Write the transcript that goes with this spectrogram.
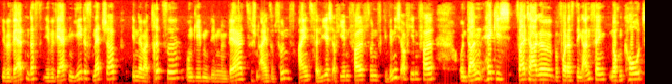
Wir bewerten das, wir bewerten jedes Matchup in der Matrize und geben dem einen Wert zwischen 1 und 5. 1 verliere ich auf jeden Fall, 5 gewinne ich auf jeden Fall. Und dann hack ich zwei Tage, bevor das Ding anfängt, noch einen Code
